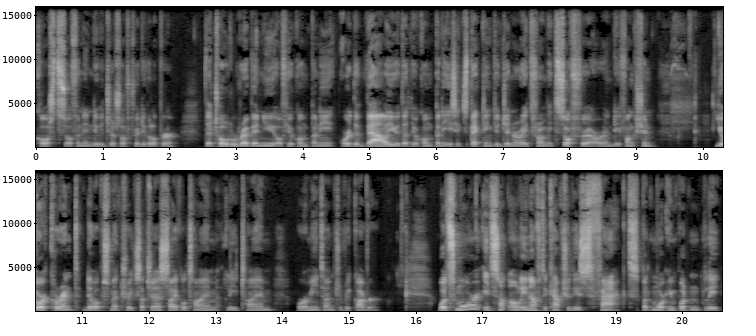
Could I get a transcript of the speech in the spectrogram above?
costs of an individual software developer, the total revenue of your company or the value that your company is expecting to generate from its software R&D function, your current DevOps metrics such as cycle time, lead time, or mean time to recover. What's more, it's not only enough to capture these facts, but more importantly,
